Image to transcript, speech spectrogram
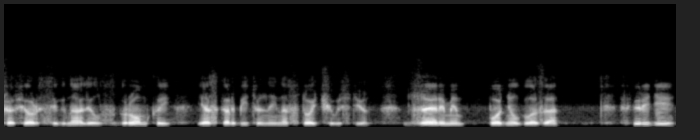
шофер сигналил с громкой и оскорбительной настойчивостью. Джереми поднял глаза. Впереди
